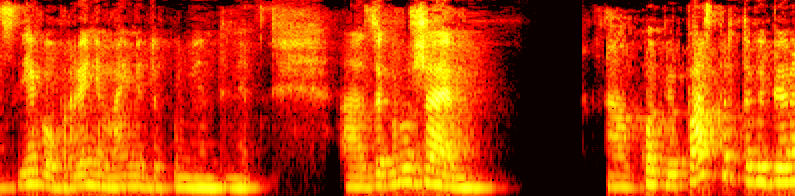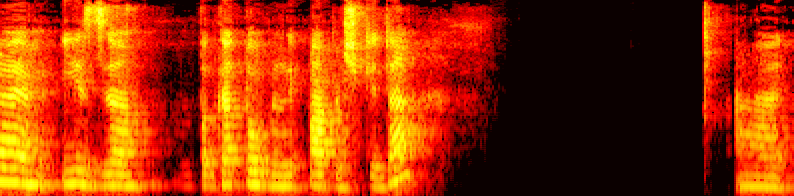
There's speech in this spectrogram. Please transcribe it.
слева управление моими документами. А, загружаем копию паспорта, выбираем из подготовленной папочки, да, а,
